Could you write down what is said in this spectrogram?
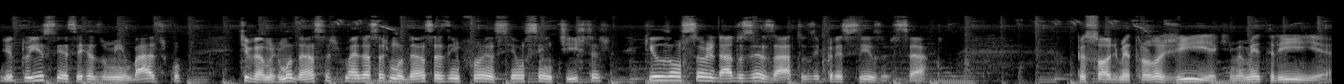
dito isso e esse resuminho básico, tivemos mudanças, mas essas mudanças influenciam cientistas que usam seus dados exatos e precisos, certo? Pessoal de metrologia, quimiometria,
